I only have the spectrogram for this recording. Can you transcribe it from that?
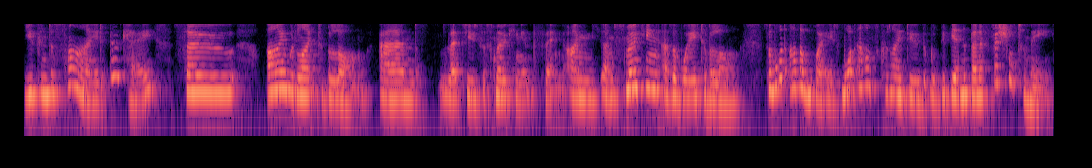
You can decide, okay, so I would like to belong and let's use the smoking thing. I'm, I'm smoking as a way to belong. So what other ways, what else could I do that would be beneficial to me,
